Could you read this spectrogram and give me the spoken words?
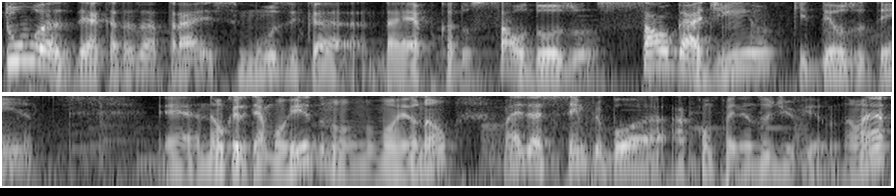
duas décadas atrás, música da época do saudoso Salgadinho, que Deus o tenha. É, não que ele tenha morrido, não, não, morreu não, mas é sempre boa a companhia do divino, não é?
